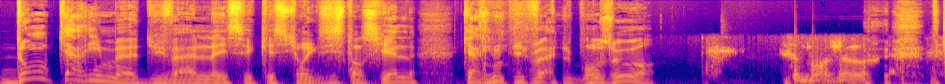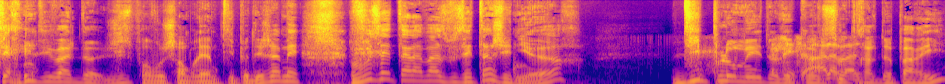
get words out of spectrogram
dont Karim Duval et ses questions existentielles. Karim Duval, bonjour. Bonjour. Karim Duval, juste pour vous chambrer un petit peu déjà, mais vous êtes à la base, vous êtes ingénieur, diplômé de l'école centrale de Paris.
